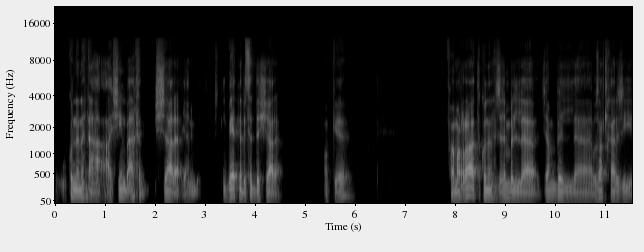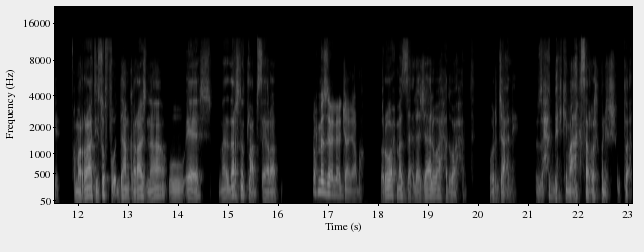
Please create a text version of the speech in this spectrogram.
وكنا نحن عايشين بآخر الشارع يعني بيتنا بسد الشارع. أوكي؟ فمرات كنا نحن جنب ال جنب ال وزارة الخارجية فمرات يصفوا قدام كراجنا وإيش؟ ما نقدرش نطلع بالسيارات. روح مزع العجال يابا. روح مزع العجال واحد واحد وارجع لي. واذا حد بيحكي معك صرخ من الشباك.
